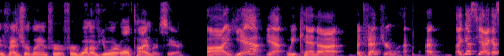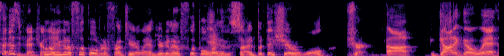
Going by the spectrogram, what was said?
Adventureland for for one of your all timers here. Uh, yeah, yeah, we can uh adventure. I, I guess yeah, I guess that is Adventureland. Well, no, you're gonna flip over to Frontierland. You're gonna flip over Yeah. on the other side, but they share a wall. Sure. Uh, gotta go with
